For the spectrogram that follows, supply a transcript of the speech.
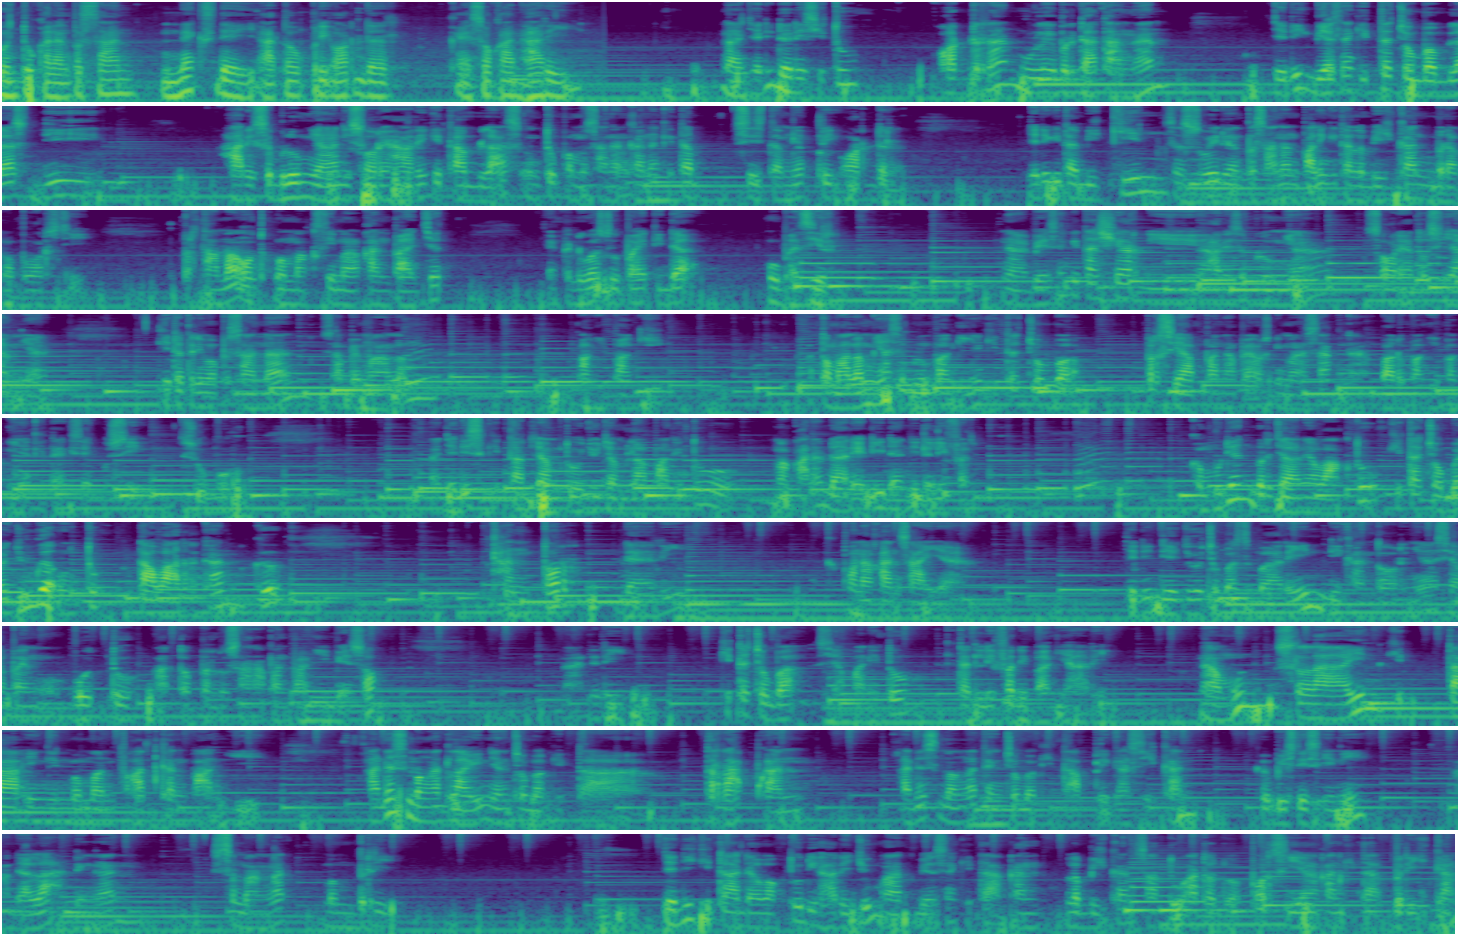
untuk kalian pesan next day atau pre-order keesokan hari. Nah, jadi dari situ orderan mulai berdatangan. Jadi biasanya kita coba blast di hari sebelumnya, di sore hari kita blast untuk pemesanan karena kita sistemnya pre-order. Jadi kita bikin sesuai dengan pesanan paling kita lebihkan beberapa porsi. Pertama untuk memaksimalkan budget, yang kedua supaya tidak mubazir. Nah, biasanya kita share di hari sebelumnya, sore atau siangnya. Kita terima pesanan sampai malam, pagi-pagi atau malamnya sebelum paginya kita coba persiapan apa yang harus dimasak. Nah, baru pagi-paginya kita eksekusi subuh. Nah, jadi sekitar jam 7 jam 8 itu makanan udah ready dan di deliver. Kemudian berjalannya waktu, kita coba juga untuk tawarkan ke kantor dari keponakan saya. Jadi dia juga coba sebarin di kantornya siapa yang butuh atau perlu sarapan pagi besok. Nah, jadi kita coba siapan itu kita deliver di pagi hari. Namun selain kita ingin memanfaatkan pagi, ada semangat lain yang coba kita terapkan, ada semangat yang coba kita aplikasikan ke bisnis ini adalah dengan semangat memberi. Jadi kita ada waktu di hari Jumat, biasanya kita akan lebihkan satu atau dua porsi yang akan kita berikan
